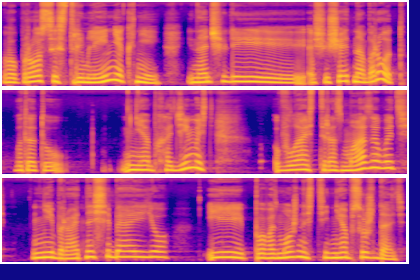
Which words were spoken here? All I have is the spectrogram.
вопросы стремления к ней и начали ощущать наоборот вот эту необходимость власть размазывать, не брать на себя ее и по возможности не обсуждать.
